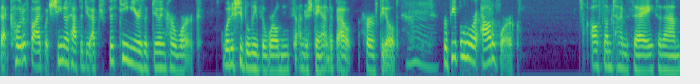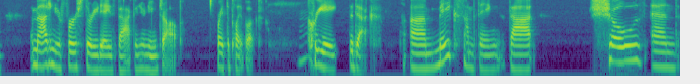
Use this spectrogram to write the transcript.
that codified what she knows how to do after 15 years of doing her work. What does she believe the world needs to understand about her field? Mm. For people who are out of work, I'll sometimes say to them, imagine your first 30 days back in your new job. Write the playbook, mm. create the deck, um, make something that shows and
